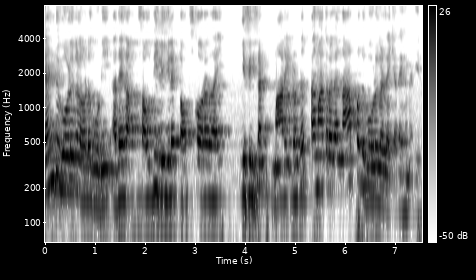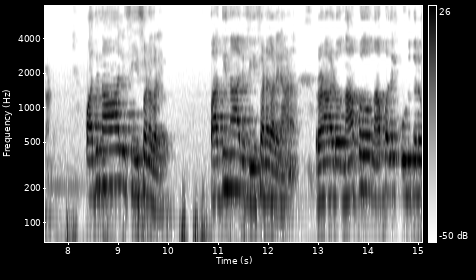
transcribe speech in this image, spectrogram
രണ്ട് ഗോളുകളോടുകൂടി അദ്ദേഹം സൗദി ലീഗിലെ ടോപ്പ് സ്കോററായി ഈ സീസൺ മാറിയിട്ടുണ്ട്. അത് മാത്രമല്ല നാൽപ്പത് ഗോളുകളിലേക്ക് അദ്ദേഹം എത്തിയിട്ടുണ്ട്. പതിനാല് സീസണുകളിൽ പതിനാല് സീസണുകളിലാണ് റൊണാൾഡോ നാൽപ്പതോ നാൽപ്പതിൽ കൂടുതലോ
